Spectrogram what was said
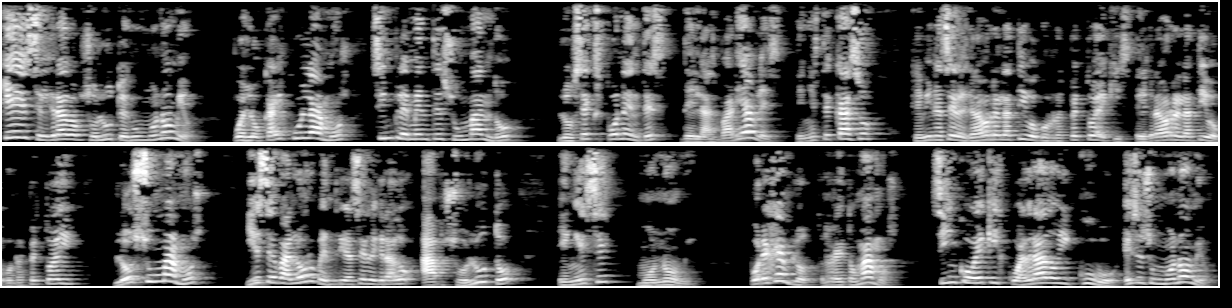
¿Qué es el grado absoluto en un monomio? Pues lo calculamos simplemente sumando los exponentes de las variables. En este caso, que viene a ser el grado relativo con respecto a x, el grado relativo con respecto a y, los sumamos y ese valor vendría a ser el grado absoluto en ese monomio. Por ejemplo, retomamos 5x cuadrado y cubo, ese es un monomio.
